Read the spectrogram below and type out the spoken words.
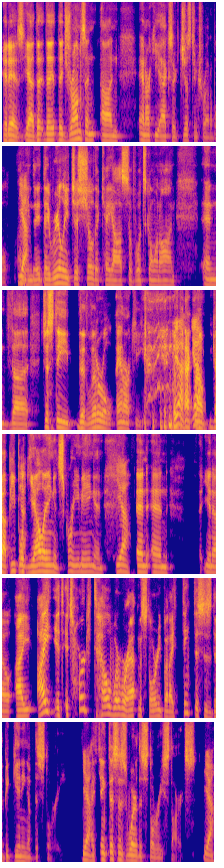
It is. Yeah. The the the drums and on Anarchy X are just incredible. I Yeah. mean, they they really just show the chaos of what's going on and the just the the literal anarchy in the Yeah, yeah. background. You got people Yeah. yelling and screaming and yeah and and you know i i it's it's hard to tell where we're at in the story but i think this is the beginning of the story yeah i think this is where the story starts Yeah.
